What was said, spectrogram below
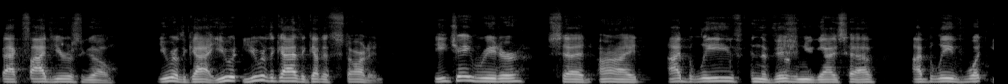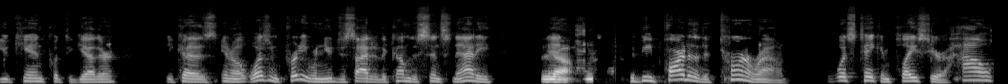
Back five years ago, you were the guy. You were you were the guy that got it started. DJ Reader said, "All right, I believe in the vision you guys have. I believe what you can put together." Because you know it wasn't pretty when you decided to come to Cincinnati No, to be part of the turnaround. What's taking place here? How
